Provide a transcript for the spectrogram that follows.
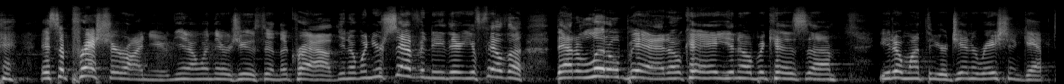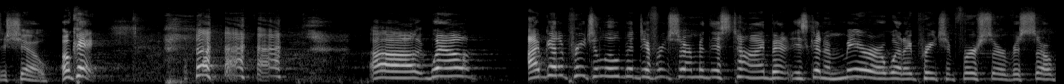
it's a pressure on you, you know, when there's youth in the crowd. You know, when you're 70 there, you feel the, that a little bit, okay? You know, because um, you don't want the, your generation gap to show. Okay. uh, well, I'm going to preach a little bit different sermon this time, but it's going to mirror what I preached in first service. So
